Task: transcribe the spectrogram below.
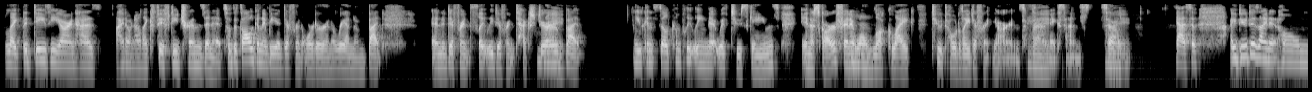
like the daisy yarn has, I don't know, like 50 trims in it. So that's all going to be a different order and a random, but and a different, slightly different texture. Right. But you can still completely knit with two skeins in a scarf and it mm-hmm. won't look like two totally different yarns, if right. that makes sense. So. Yeah, so I do design at home,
